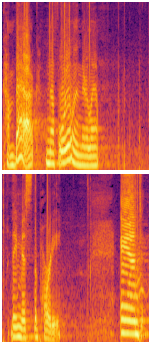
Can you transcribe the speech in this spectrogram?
come back, enough oil in their lamp, they miss the party. And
